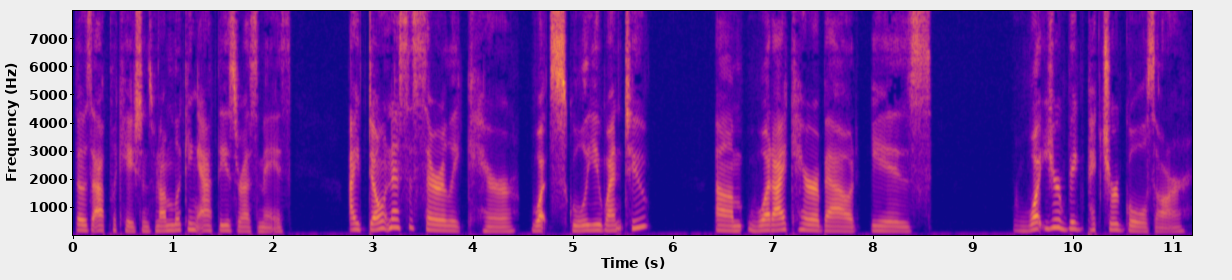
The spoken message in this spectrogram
those applications, when I'm looking at these resumes, I don't necessarily care what school you went to. Um, what I care about is what your big picture goals are,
